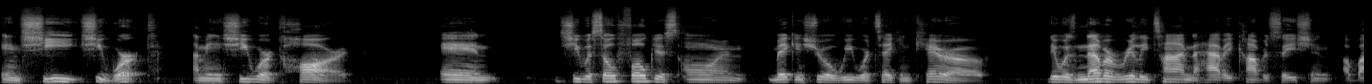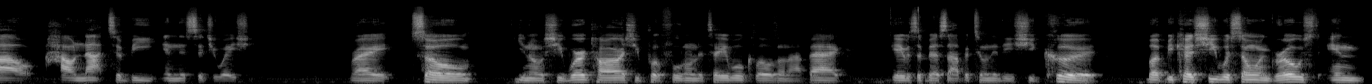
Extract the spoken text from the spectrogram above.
and she she worked. I mean, she worked hard and she was so focused on making sure we were taken care of, there was never really time to have a conversation about how not to be in this situation. Right. So, you know, she worked hard, she put food on the table, clothes on our back, gave us the best opportunity she could. But because she was so engrossed in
